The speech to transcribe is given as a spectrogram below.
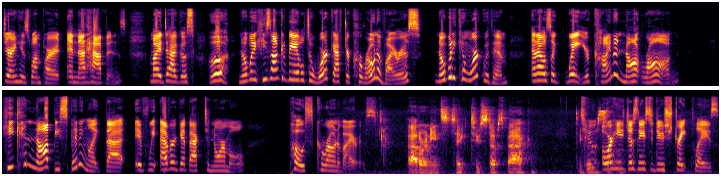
during his one part and that happens, my dad goes, "Ugh, nobody he's not going to be able to work after coronavirus. Nobody can work with him." And I was like, "Wait, you're kind of not wrong. He cannot be spitting like that if we ever get back to normal post coronavirus." Or needs to take two steps back. Two, or he just needs to do straight plays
